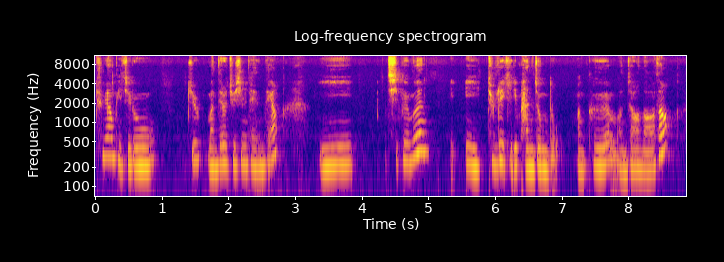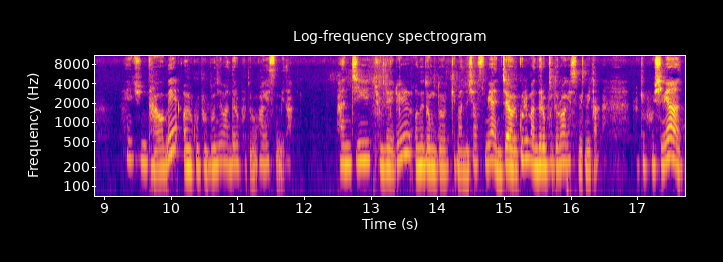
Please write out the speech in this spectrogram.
투명 비즈로 쭉 만들어 주시면 되는데요. 이, 지금은 이, 이 둘레 길이 반 정도만큼 먼저 넣어서 해준 다음에 얼굴 부분을 만들어 보도록 하겠습니다. 반지 둘레를 어느 정도 이렇게 만드셨으면 이제 얼굴을 만들어 보도록 하겠습니다. 이렇게 보시면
